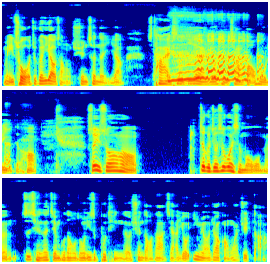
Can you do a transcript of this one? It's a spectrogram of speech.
没错，就跟药厂宣称的一样，它还是依然有很强保护力的哈。所以说哈，这个就是为什么我们之前在节目当中一直不停的宣导大家，有疫苗就要赶快去打，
